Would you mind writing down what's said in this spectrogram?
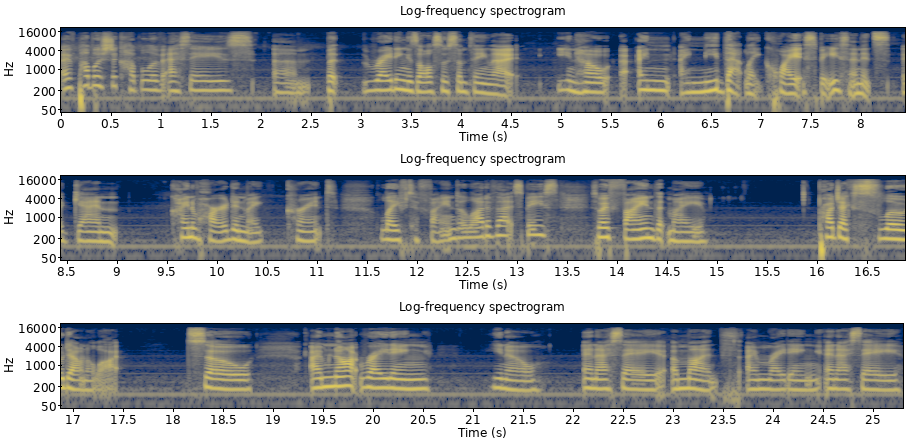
I've published a couple of essays, um, but writing is also something that you know I I need that like quiet space, and it's again kind of hard in my current life to find a lot of that space. So I find that my projects slow down a lot. So I'm not writing, you know, an essay a month. I'm writing an essay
